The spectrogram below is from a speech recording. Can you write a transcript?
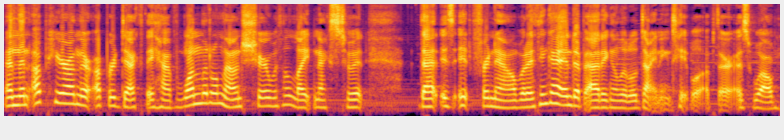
And then up here on their upper deck, they have one little lounge chair with a light next to it. That is it for now, but I think I end up adding a little dining table up there as well.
